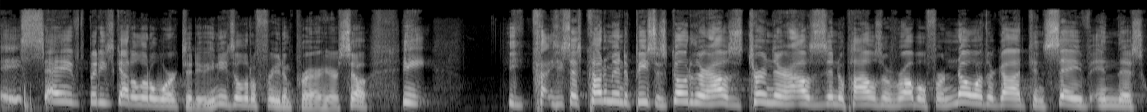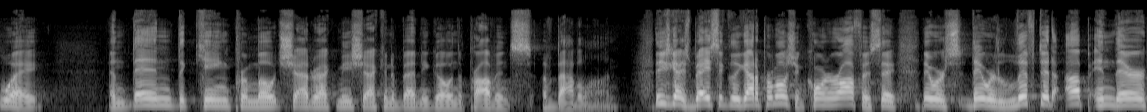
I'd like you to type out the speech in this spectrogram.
he's saved, but he's got a little work to do. He needs a little freedom prayer here. So he, he, he says, Cut them into pieces, go to their houses, turn their houses into piles of rubble, for no other God can save in this way. And then the king promotes Shadrach, Meshach, and Abednego in the province of Babylon. These guys basically got a promotion, corner office. They, they, were, they were lifted up in their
